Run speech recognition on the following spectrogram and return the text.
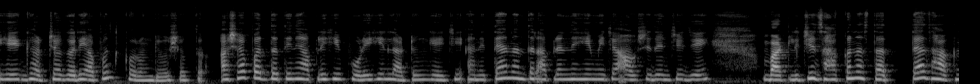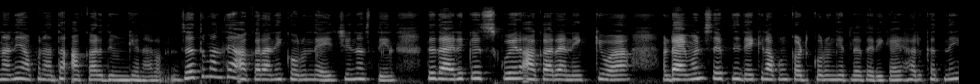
हे घरच्या घरी आपण करून घेऊ शकतो. अशा पद्धतीने आपली ही पोळी ही लाटून घ्यायची आणि त्यानंतर आपल्या नेहमीच्या औषधांची जे बाटलीची झाकण असतात त्या झाकणाने आपण आता आकार देऊन घेणार आहोत. जर तुम्हाला त्या आकाराने करून द्यायचे नसतील तर डायरेक्ट स्क्वेअर आकाराने किंवा डायमंड शेपने देखील आपण कट करून घेतलं तरी काही हरकत नाही.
